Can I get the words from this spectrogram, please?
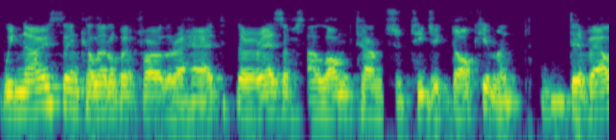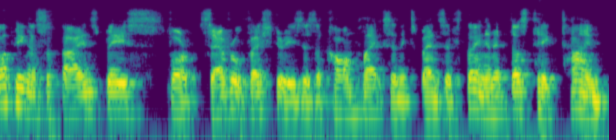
we now think a little bit further ahead. There is a, a long term strategic document developing a science base for several fisheries is a complex and expensive thing, and it does take time.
